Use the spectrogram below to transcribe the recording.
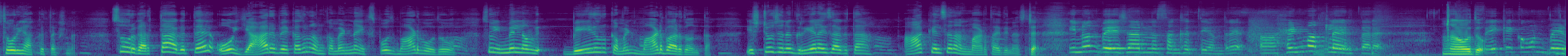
ಸ್ಟೋರಿ ಹಾಕಿದ ತಕ್ಷಣ. ಸೊ ಅವ್ರಿಗೆ ಅರ್ಥ ಆಗುತ್ತೆ, ಓ, ಯಾರು ಬೇಕಾದರೂ ನಮ್ಮ ಕಮೆಂಟ್ನ ಎಕ್ಸ್ಪೋಸ್ ಮಾಡ್ಬೋದು. ಸೊ ಇನ್ಮೇಲೆ ನಾವು ಬೇರೆಯವ್ರು ಕಮೆಂಟ್ ಮಾಡಬಾರ್ದು ಅಂತ. ಎಷ್ಟೋ ಜನಕ್ಕೆ ರಿಯಲೈಸ್ ಆಗುತ್ತಾ? ಆ ಕೆಲಸ ನಾನು ಮಾಡ್ತಾ ಇದ್ದೀನಿ ಅಷ್ಟೇ. ಇನ್ನೊಂದು ಬೇಜಾರಿನ ಸಂಗತಿ ಅಂದರೆ ಹೆಣ್ಮಕ್ಳೇ ಇರ್ತಾರೆ. ಹೌದು. ಫೇಕ್ ಅಕೌಂಟ್ ಬೇಡ.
